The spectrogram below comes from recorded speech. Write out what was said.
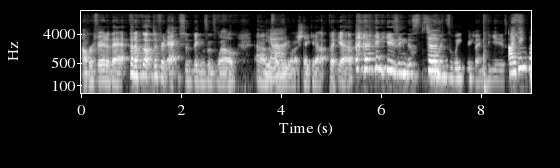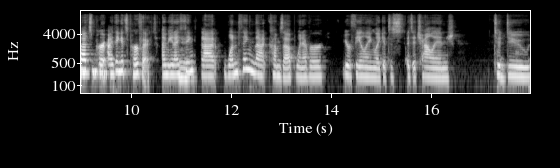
I'll refer to that. But I've got different apps and things as well. Um, yeah. If I really want to shake it up. But yeah, I've been using this so, women's weekly thing for years. I think that's per. I think it's perfect. I mean, I mm. think that one thing that comes up whenever you're feeling like it's a it's a challenge to do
